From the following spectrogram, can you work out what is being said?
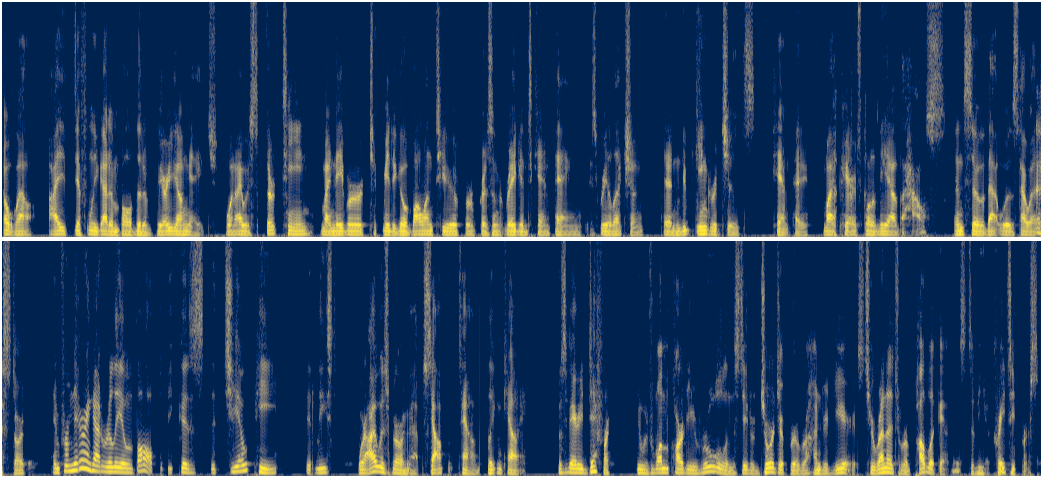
Oh, wow. I definitely got involved at a very young age. When I was 13, my neighbor took me to go volunteer for President Reagan's campaign, his reelection, and Newt Gingrich's campaign. My parents wanted me out of the house. And so that was how I started. And from there, I got really involved because the GOP, at least where I was growing up, south of town, Clayton County, was very different. It was one party rule in the state of Georgia for over 100 years. To run as a Republican was to be a crazy person,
